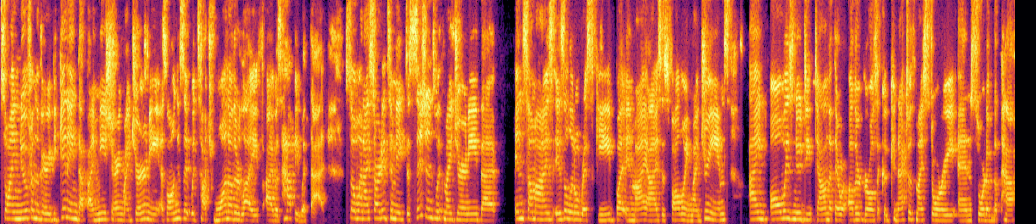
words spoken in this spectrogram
So I knew from the very beginning that by me sharing my journey, as long as it would touch one other life, I was happy with that. So when I started to make decisions with my journey that in some eyes is a little risky, but in my eyes is following my dreams, I always knew deep down that there were other girls that could connect with my story and sort of the path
